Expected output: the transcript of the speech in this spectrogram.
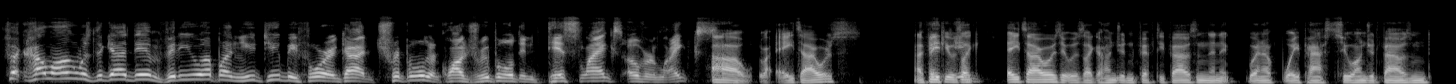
Fuck, how long was the goddamn video up on YouTube before it got tripled or quadrupled in dislikes over likes? Oh, like eight hours? I think it, was like eight hours. It was like 150,000, then it went up way past 200,000.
